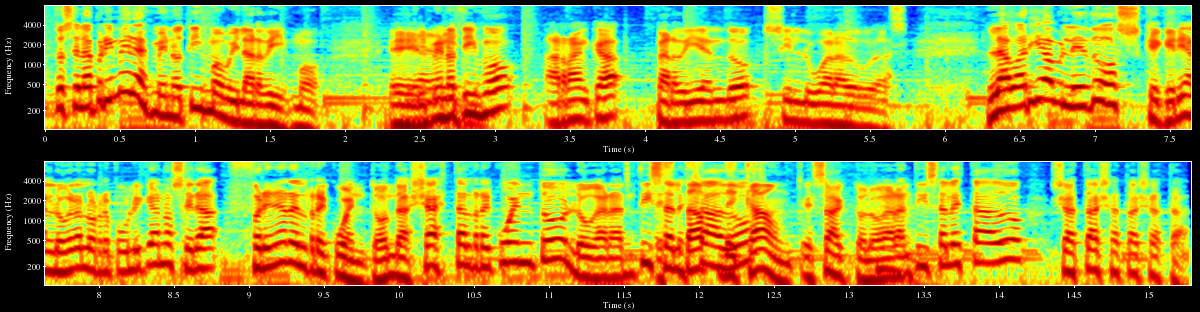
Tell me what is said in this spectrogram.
Entonces la primera es menotismo bilardismo. Eh, el menotismo arranca perdiendo sin lugar a dudas. La variable 2 que querían lograr los republicanos era frenar el recuento. Onda, ya está el recuento, lo garantiza el Stop Estado. the count. Exacto, lo garantiza el Estado, ya está, ya está, ya está.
